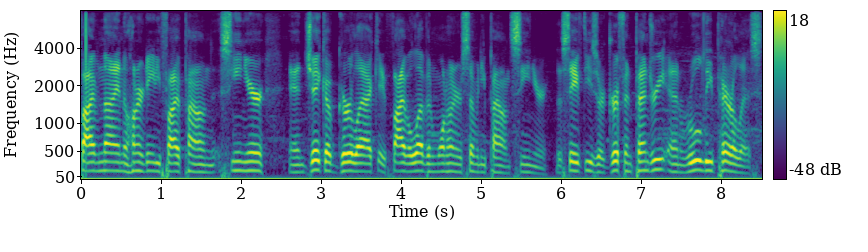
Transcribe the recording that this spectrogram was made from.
5'9", 185 pound senior, and Jacob Gerlach, a 5'11", 170 pound senior. The safeties are Griffin Pendry and Rudy Perilous.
